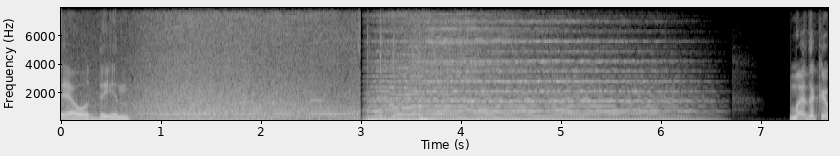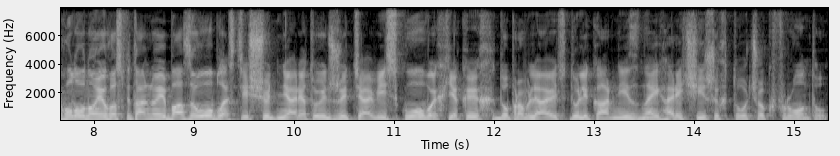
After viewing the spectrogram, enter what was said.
Д1. Медики головної госпітальної бази області щодня рятують життя військових, яких доправляють до лікарні з найгарячіших точок фронту.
